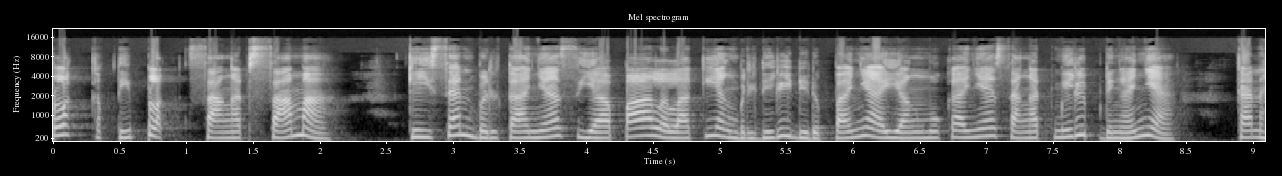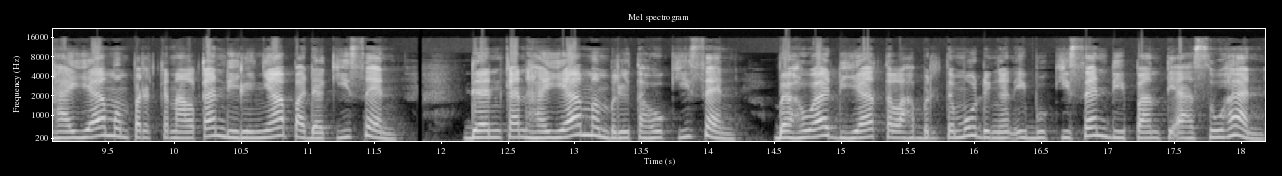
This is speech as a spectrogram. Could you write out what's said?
plek ketiplek sangat sama. Kisen bertanya siapa lelaki yang berdiri di depannya yang mukanya sangat mirip dengannya. Kanhaya memperkenalkan dirinya pada Kisen dan Kanhaya memberitahu Kisen bahwa dia telah bertemu dengan ibu Kisen di panti asuhan.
